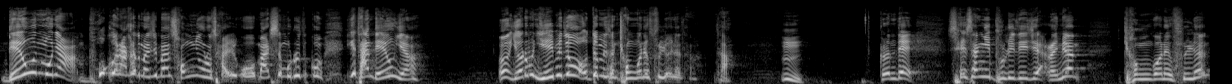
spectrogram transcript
내용은 뭐냐? 혹은 아까도 말했지만 성령으로 살고 말씀으로 듣고 이게 다 내용이야. 어, 여러분 예배도 어떤 면에서 경건의 훈련이야 다. 다. 음. 그런데 세상이 분리되지 않으면 경건의 훈련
